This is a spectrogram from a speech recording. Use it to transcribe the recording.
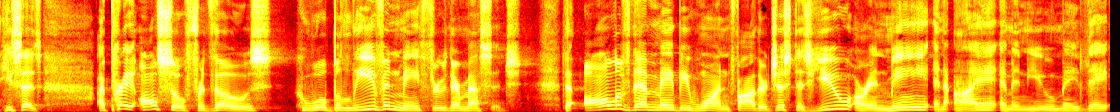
He says, I pray also for those who will believe in me through their message, that all of them may be one. Father, just as you are in me and I am in you, may they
